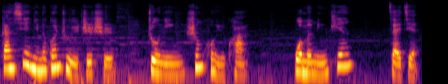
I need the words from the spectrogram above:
感谢您的关注与支持，祝您生活愉快，我们明天再见。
